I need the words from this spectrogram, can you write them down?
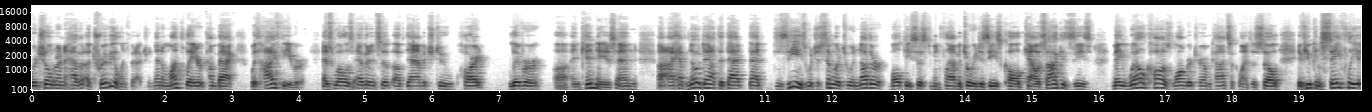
where children have a trivial infection, then a month later come back with high fever, as well as evidence of, of damage to heart, liver, uh, and kidneys. And uh, I have no doubt that, that that disease, which is similar to another multi-system inflammatory disease called Kawasaki's disease, may well cause longer-term consequences. So if you can safely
